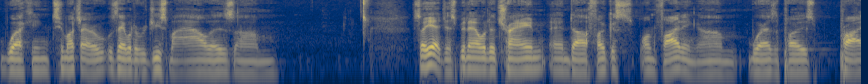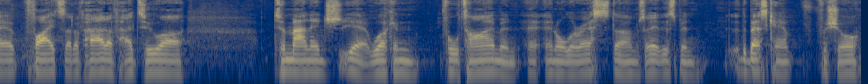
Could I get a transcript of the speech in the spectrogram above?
working too much. I was able to reduce my hours. Um, so yeah, just been able to train and uh, focus on fighting. Um, whereas opposed prior fights that I've had, I've had to uh, to manage, yeah, working full time and and all the rest. Um, so yeah, this has been the best camp for sure.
